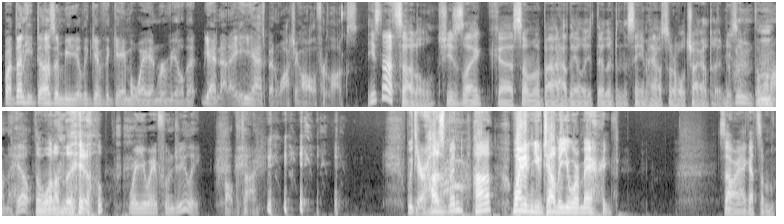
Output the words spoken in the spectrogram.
But then he does immediately give the game away and reveal that yeah, no, no, he has been watching all of her logs. He's not subtle. She's like uh, something about how they only, they lived in the same house their whole childhood. And he's like, Mm, the one on the hill the one on the hill where you ate fungili all the time. with your husband, huh? Why didn't you tell me you were married? Sorry, I got some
